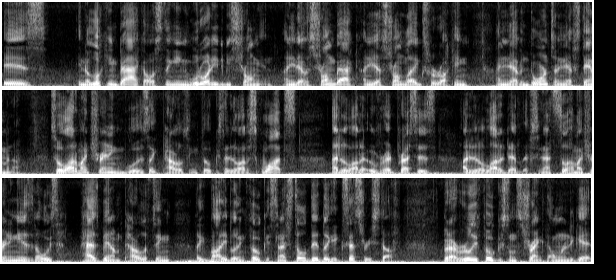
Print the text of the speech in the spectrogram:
is, you know, looking back, I was thinking, what do I need to be strong in? I need to have a strong back. I need to have strong legs for rucking. I need to have endurance. I need to have stamina. So a lot of my training was like powerlifting focused. I did a lot of squats. I did a lot of overhead presses. I did a lot of deadlifts, and that's still how my training is. It always has been. I'm powerlifting, like bodybuilding focused, and I still did like accessory stuff, but I really focused on strength. I wanted to get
